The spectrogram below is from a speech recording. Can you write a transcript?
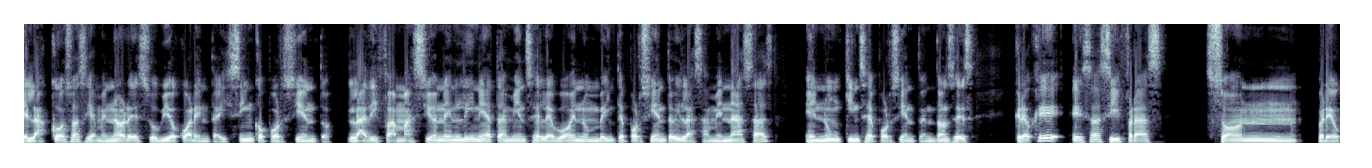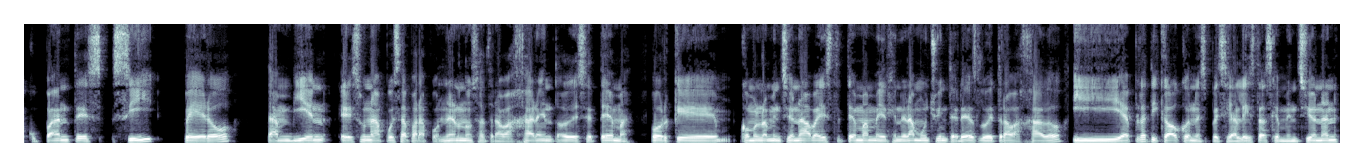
El acoso hacia menores subió 45%. La difamación en línea también se elevó en un 20% y las amenazas en un 15%. Entonces, creo que esas cifras son preocupantes, sí, pero también es una apuesta para ponernos a trabajar en todo ese tema, porque como lo mencionaba, este tema me genera mucho interés, lo he trabajado y he platicado con especialistas que mencionan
